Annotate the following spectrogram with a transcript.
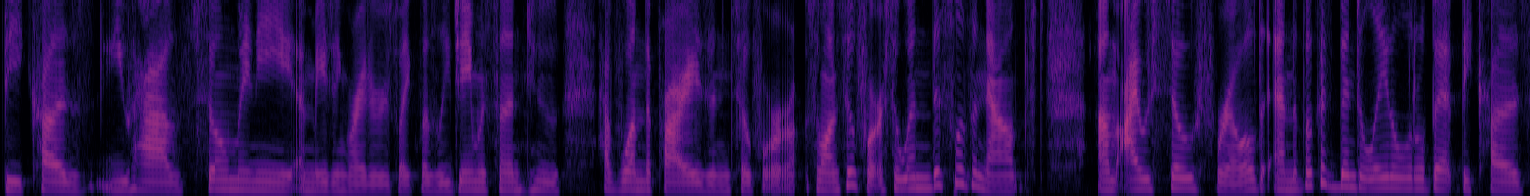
because you have so many amazing writers like Leslie Jamison who have won the prize and so forth, so on and so forth. So when this was announced, um, I was so thrilled. And the book has been delayed a little bit because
